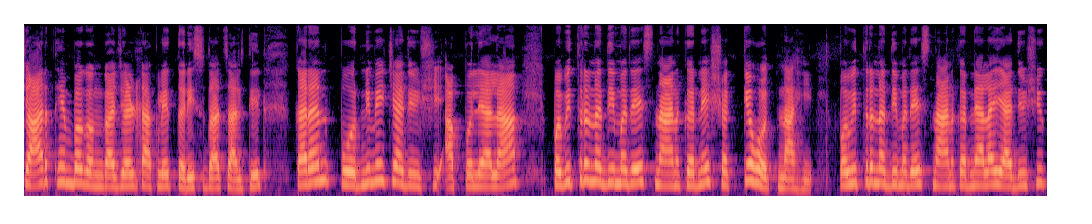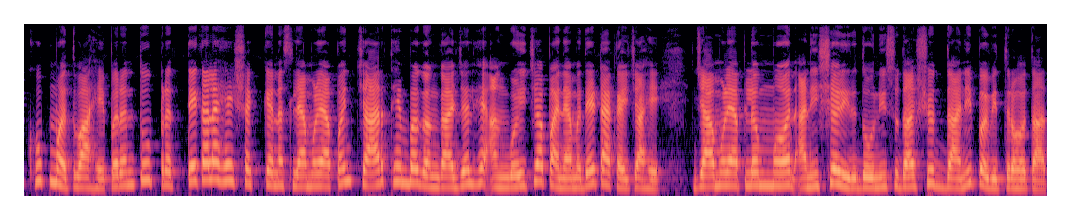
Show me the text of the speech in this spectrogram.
चार थेंब गंगाजल टाकले तरीसुद्धा चालतील. कारण पौर्णिमेच्या दिवशी आपल्याला पवित्र नदीमध्ये स्नान करणे शक्य होत नाही. पवित्र नदीमध्ये स्नान करण्याला या दिवशी खूप महत्त्व आहे. परंतु प्रत्येकाला हे शक्य नसल्यामुळे आपण चार थेंब गंगाजल हे आंघोळीच्या पाण्यामध्ये टाकायचे आहे. ज्यामुळे आपलं मन आणि शरीर दोन्हीसुद्धा शुद्ध आणि पवित्र होतात.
